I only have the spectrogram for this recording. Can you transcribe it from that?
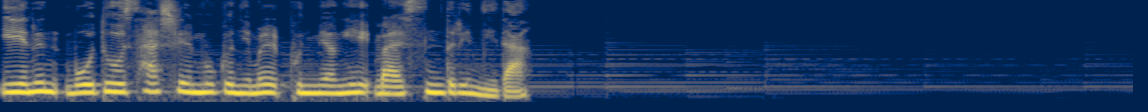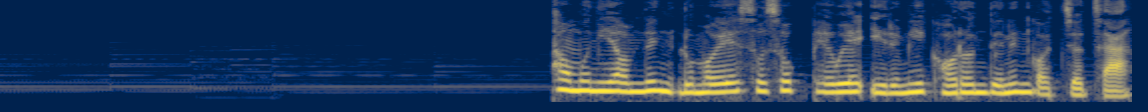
이는 모두 사실무근임을 분명히 말씀드립니다. 터무니없는 루머의 소속 배우의 이름이 거론되는 것조차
